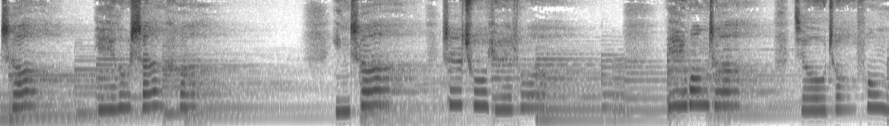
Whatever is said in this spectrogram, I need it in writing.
这一路山河，迎着日出月落，你望着。九州烽火，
